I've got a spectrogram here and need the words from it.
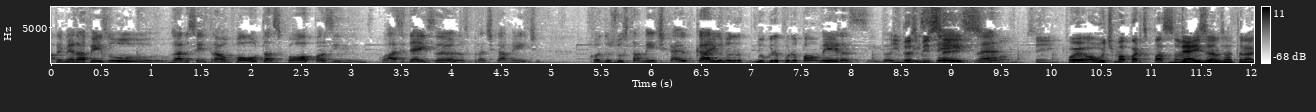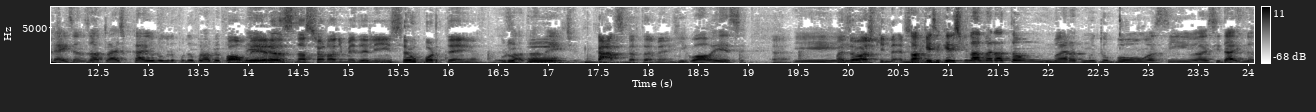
primeira vez o Rosário Central volta às Copas em quase 10 anos, praticamente, quando justamente caiu, caiu no, grupo- no grupo do Palmeiras, em 2006, Em 2006, né? Sim, foi a última participação. 10 inclusive. anos atrás. 10 anos atrás caiu no grupo do próprio Palmeiras, Palmeiras, Nacional de Medellín e Cerro Portenho. Grupo Exatamente. casca também. igual esse. É. E- Mas eu acho que... Só que esse, aquele time lá não era tão. não era muito bom, assim. Esse daí, não,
